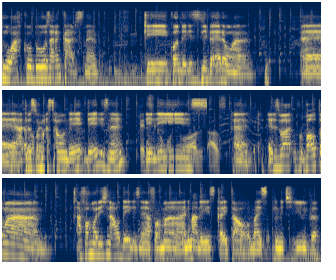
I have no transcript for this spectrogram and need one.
no arco dos Arancares, né? Que quando eles liberam a, é, a transformação de, deles, né? Eles. É, eles voltam a. A forma original deles, né? A forma animalesca e tal, mais primitiva.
